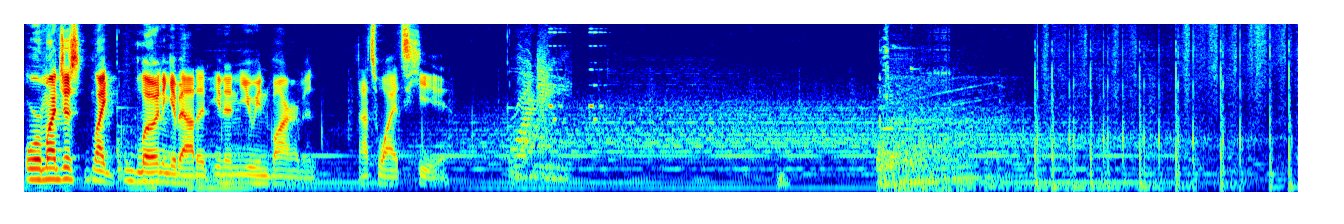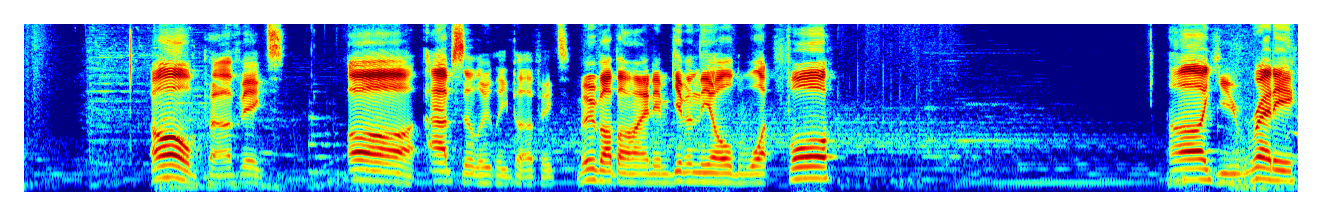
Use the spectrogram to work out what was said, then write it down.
Or am I just, like, learning about it in a new environment? That's why it's here. Oh, perfect. Oh, absolutely perfect. Move up behind him, give him the old what for. Are you ready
